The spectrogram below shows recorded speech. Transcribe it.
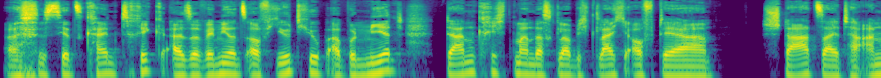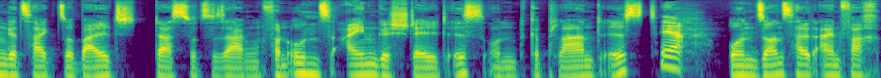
Das ist jetzt kein Trick. Also wenn ihr uns auf YouTube abonniert, dann kriegt man das, glaube ich, gleich auf der Startseite angezeigt, sobald das sozusagen von uns eingestellt ist und geplant ist. Ja. Und sonst halt einfach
